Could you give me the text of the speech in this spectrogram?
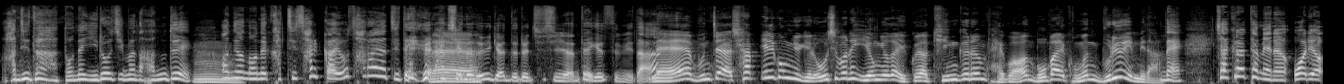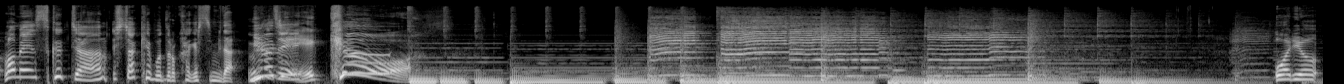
아니다, 너네 이뤄지면 안 돼. 음. 아니야, 너네 같이 살까요? 살아야지 돼. 네. 하시는 의견들을 주시면 되겠습니다. 네, 문자 샵 1061, 50원의 이용료가 있고요. 긴 글은 100원, 모바일 콩은 무료입니다. 네. 자, 그렇다면 월요 로맨스 극장 시작해보도록 하겠습니다. 뮤직 큐! 월요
